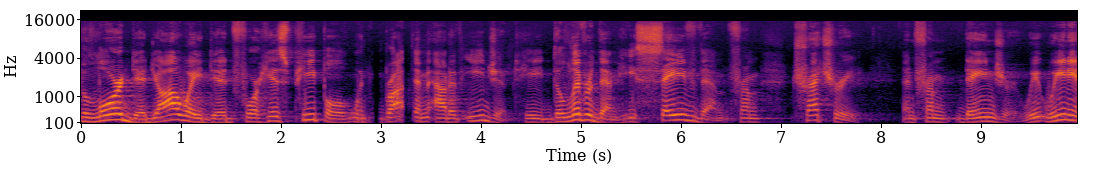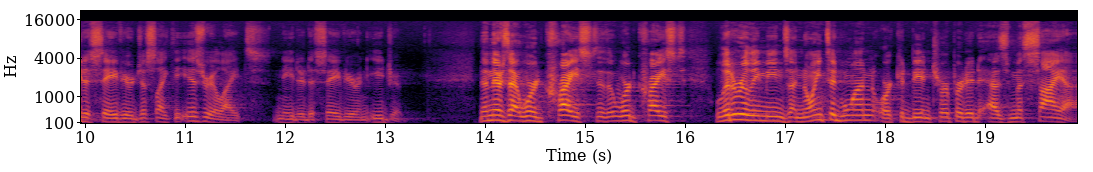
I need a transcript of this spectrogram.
the Lord did, Yahweh did for his people when he brought them out of Egypt. He delivered them, he saved them from treachery and from danger. We, we need a Savior just like the Israelites needed a Savior in Egypt. Then there's that word Christ. The word Christ literally means anointed one or could be interpreted as Messiah.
